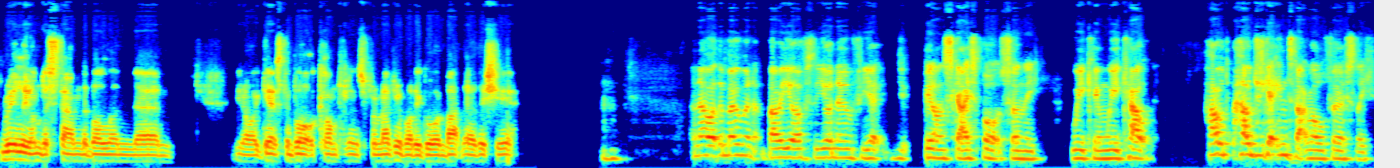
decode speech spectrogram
really understandable, and um, you know, it gets the vote of confidence from everybody going back there this year. Mm-hmm. I know at the moment, Barrie, obviously you're known for your, being on Sky Sports on the week in, week out. How, how did you get into that role, firstly?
